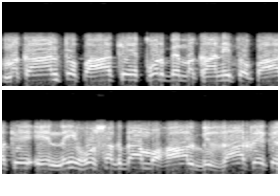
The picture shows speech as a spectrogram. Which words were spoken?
مکان تو پا کے قرب مکانی تو پا کے اے نہیں ہو سکدا محال بذات ہے کہ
